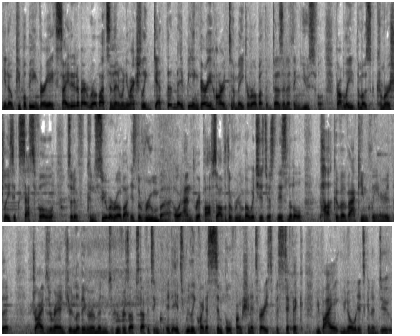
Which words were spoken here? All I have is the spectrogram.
you know, people being very excited about robots, and then when you actually get them, it being very hard to make a robot that does anything useful. Probably the most commercially successful sort of consumer robot is the Roomba, or and ripoffs of the Roomba, which is just this little puck of a vacuum cleaner that drives around your living room and hoovers up stuff. It's inc- it, it's really quite a simple function. It's very specific. You buy it, you know what it's going to do.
